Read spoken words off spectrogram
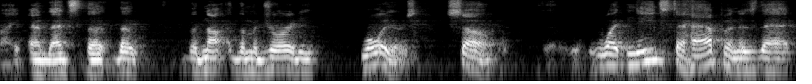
right? And that's the, the, the, not, the majority lawyers. So what needs to happen is that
